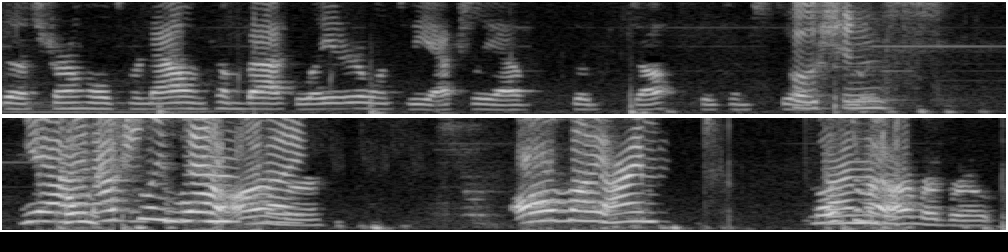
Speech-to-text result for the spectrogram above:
the stronghold for now and come back later once we actually have good stuff. Because I'm still Potions. Yeah, and actually Potions more and, like, armor. All my Diamond. most of my armor broke.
